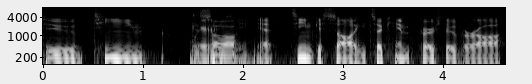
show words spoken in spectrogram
to Team Gasol. Yep, Team Gasol. He took him first overall.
